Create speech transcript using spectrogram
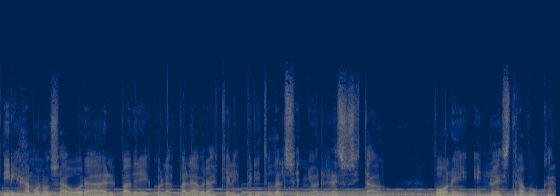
Dirijámonos ahora al Padre con las palabras que el Espíritu del Señor resucitado pone en nuestra boca.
